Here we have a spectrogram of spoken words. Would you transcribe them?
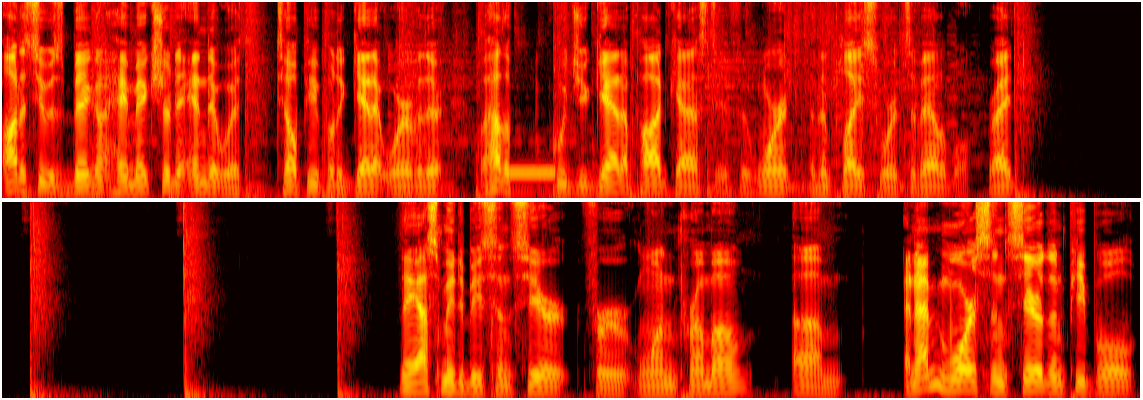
Audacy was big on, hey, make sure to end it with tell people to get it wherever they're. Well, how the f- would you get a podcast if it weren't in a place where it's available, right? They asked me to be sincere for one promo, um, and I'm more sincere than people,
